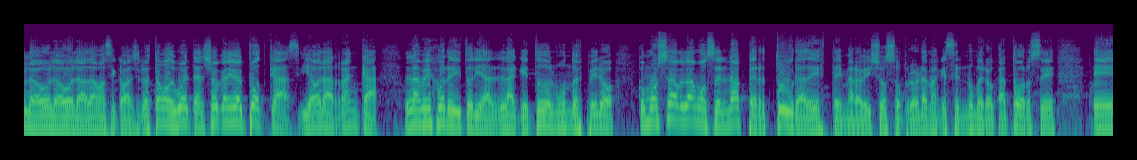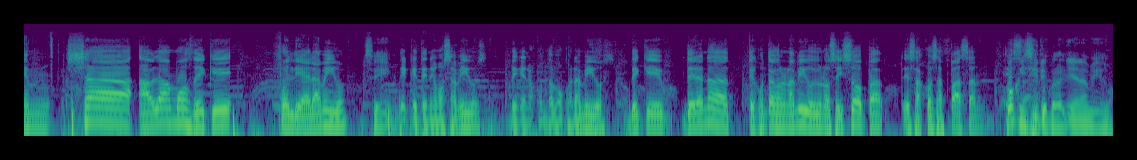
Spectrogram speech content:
Hola, hola, hola, damas y caballeros. Estamos de vuelta en Shock Nivel Podcast y ahora arranca la mejor editorial, la que todo el mundo esperó. Como ya hablamos en la apertura de este maravilloso programa que es el número 14, em, ya hablamos de que fue el Día del Amigo, Sí. de que tenemos amigos, de que nos juntamos con amigos, de que de la nada te juntás con un amigo y uno se hisopa, esas cosas pasan. ¿Vos qué Esa- hiciste para el día del amigo,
